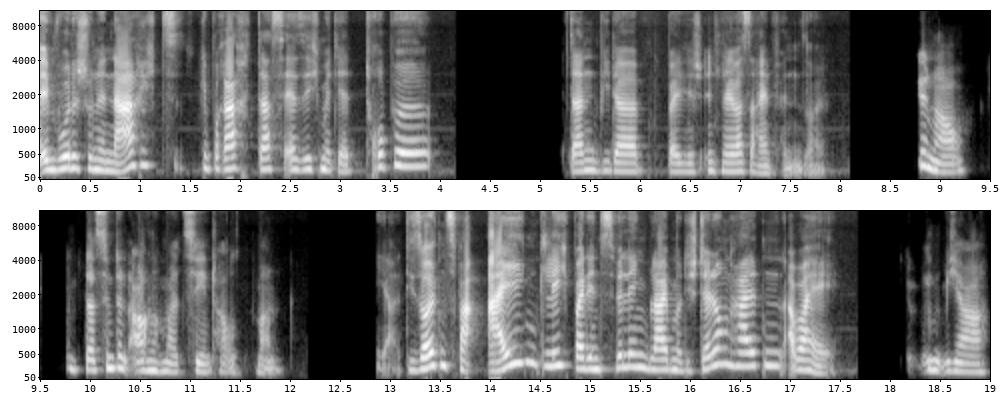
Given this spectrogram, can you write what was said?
ihm wurde schon 'ne Nachricht gebracht, dass er sich mit der Truppe dann wieder bei in Schnellwasser einfinden soll. Genau. Und das sind dann auch noch mal 10.000 Mann. Ja, die sollten zwar eigentlich bei den Zwillingen bleiben und die Stellung halten, aber hey. Hm, ja.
